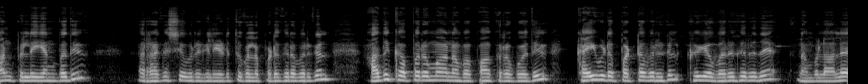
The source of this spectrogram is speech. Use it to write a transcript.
ஆண் பிள்ளை என்பது ரகசிய உரைகள் எடுத்துக்கொள்ளப்படுகிறவர்கள். அதுக்கப்புறமா நம்ம பார்க்குற போது கைவிடப்பட்டவர்கள் கீழே வருகிறத நம்மளால்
